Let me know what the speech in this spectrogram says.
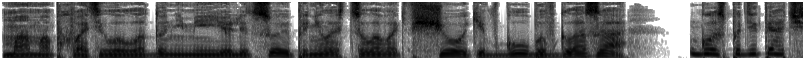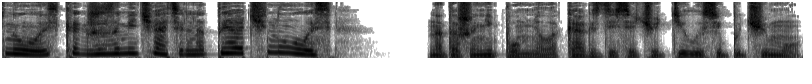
Мама обхватила ладонями ее лицо и принялась целовать в щеки, в губы, в глаза. «Господи, ты очнулась! Как же замечательно! Ты очнулась!» Наташа не помнила, как здесь очутилась и почему.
